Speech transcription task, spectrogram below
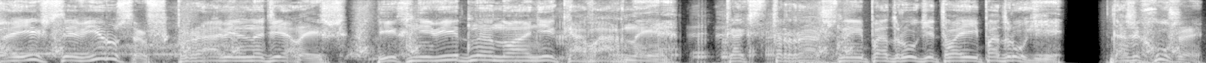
Боишься вирусов? Правильно делаешь. Их не видно, но они коварные. Как страшные подруги твоей подруги. Даже хуже,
